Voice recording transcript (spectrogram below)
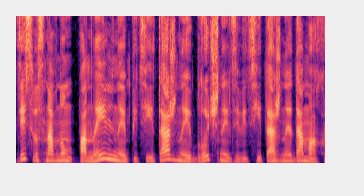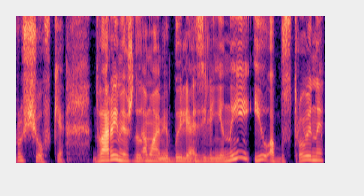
Здесь в основном панельные, пятиэтажные, блочные, девятиэтажные дома, хрущевки. Дворы между домами были озеленены и обустроены наполнены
